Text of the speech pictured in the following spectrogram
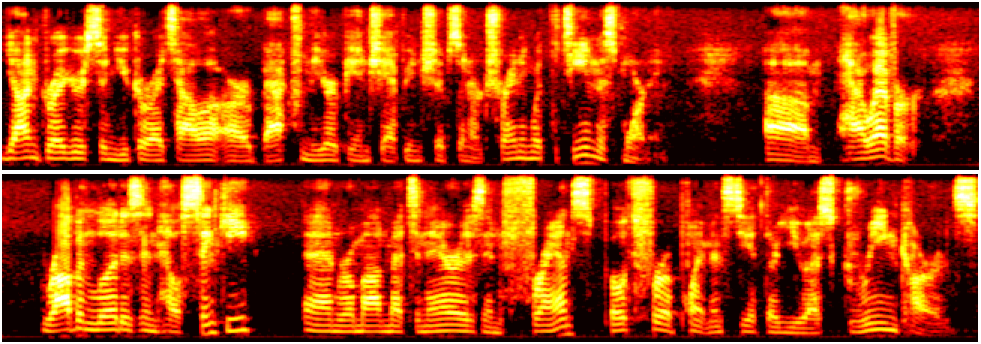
Jan Gregus and Jukka Raitala are back from the European Championships and are training with the team this morning. Um, however, Robin Lod is in Helsinki and Romain Métanire is in France, both for appointments to get their U.S. green cards.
